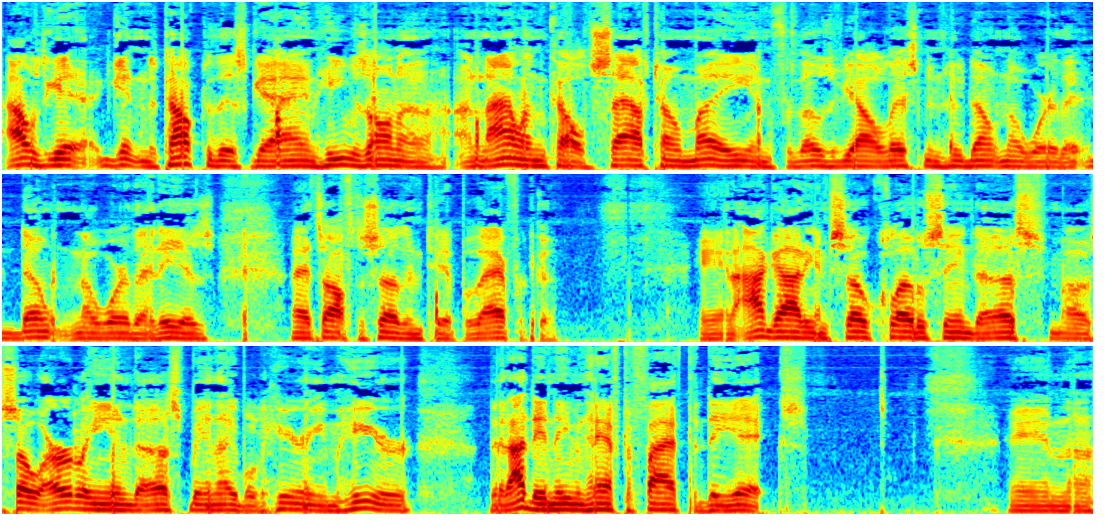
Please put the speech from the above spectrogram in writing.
I was get, getting to talk to this guy, and he was on a an island called Sao Tome. And for those of y'all listening who don't know where that don't know where that is, that's off the southern tip of Africa. And I got him so close into us, uh, so early into us being able to hear him here, that I didn't even have to fight the DX. And uh,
